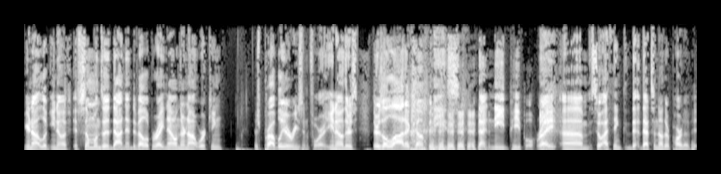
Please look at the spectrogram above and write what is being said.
You're not looking, you know, if, if someone's a .NET developer right now and they're not working, there's probably a reason for it. You know, there's, there's a lot of companies that need people, right? Um, so I think that that's another part of it.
